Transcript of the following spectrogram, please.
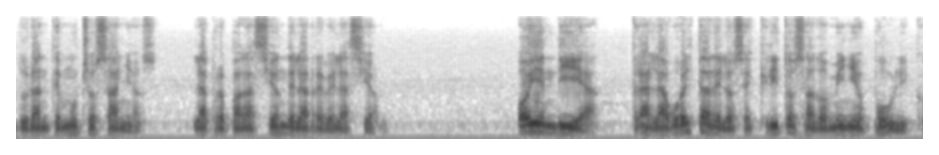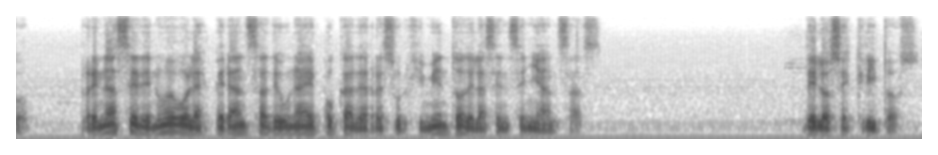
durante muchos años, la propagación de la revelación. Hoy en día, tras la vuelta de los escritos a dominio público, renace de nuevo la esperanza de una época de resurgimiento de las enseñanzas. De los escritos.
